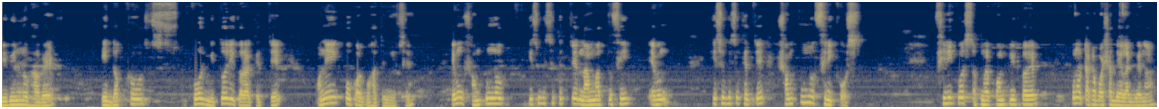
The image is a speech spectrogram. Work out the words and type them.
বিভিন্নভাবে এই দক্ষ কর্মী তৈরি করার ক্ষেত্রে অনেক প্রকল্প হাতে নিয়েছে এবং সম্পূর্ণ কিছু কিছু ক্ষেত্রে নামমাত্র ফি এবং কিছু কিছু ক্ষেত্রে সম্পূর্ণ ফ্রি কোর্স ফ্রি কোর্স আপনারা কমপ্লিট করেন। কোনো টাকা পয়সা দেওয়া লাগবে না।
